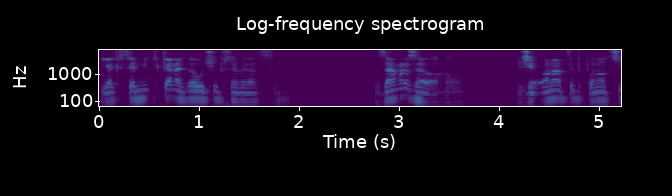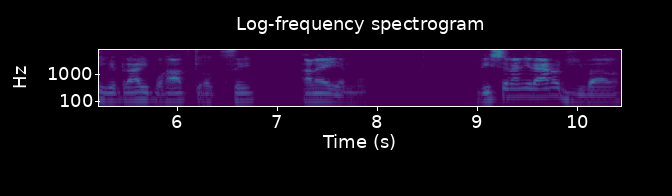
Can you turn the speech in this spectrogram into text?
jak se Miťka na gauči převrací. Zamrzelo ho, že ona teď po nocích vypráví pohádky otci a ne jemu. Když se na ní ráno díval,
